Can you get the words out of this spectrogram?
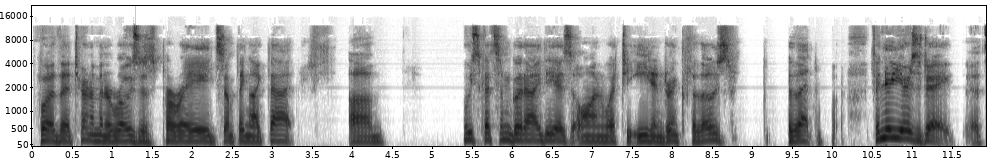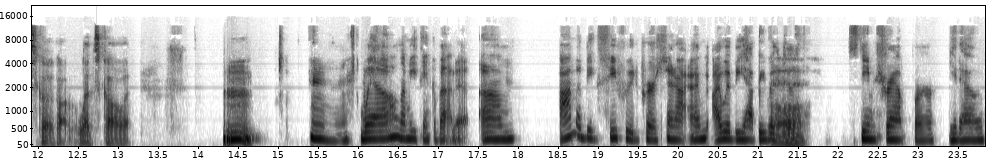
for the Tournament of Roses parade, something like that. Um, who's got some good ideas on what to eat and drink for those for that for New Year's Day? Let's call, let's call it. Mm. Hmm. Well, let me think about it. Um, I'm a big seafood person. I, I'm I would be happy with just Oh, steamed shrimp or you know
